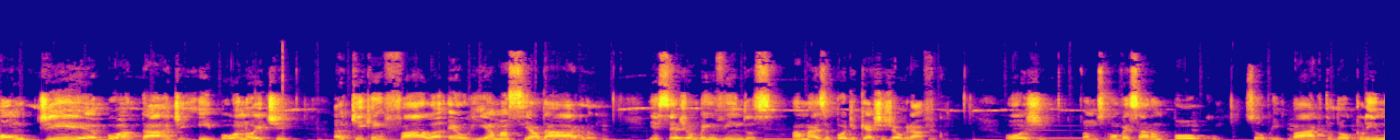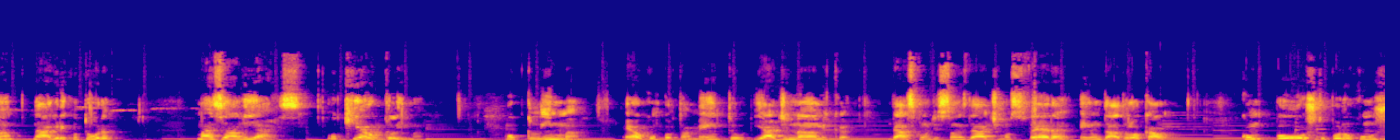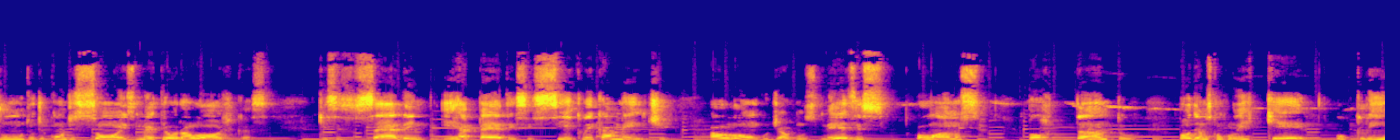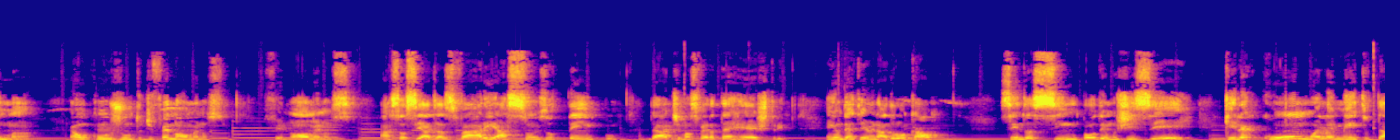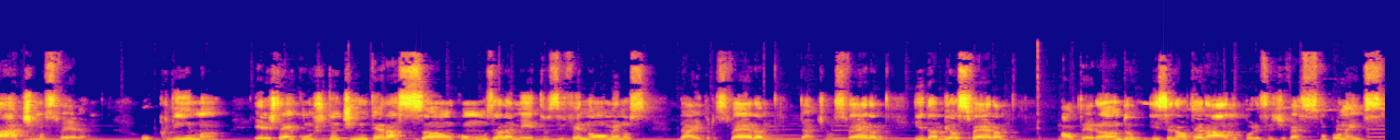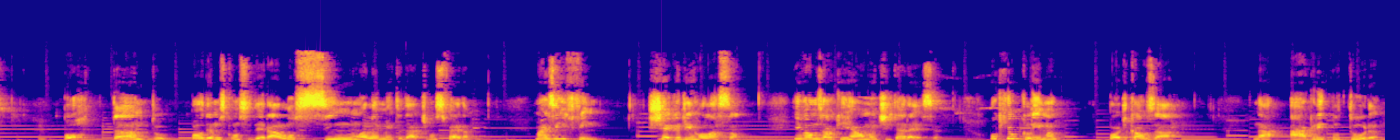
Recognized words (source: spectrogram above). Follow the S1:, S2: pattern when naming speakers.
S1: Bom dia, boa tarde e boa noite. Aqui quem fala é o Rian Maciel da Agro e sejam bem-vindos a mais um podcast geográfico. Hoje vamos conversar um pouco sobre o impacto do clima na agricultura. Mas, aliás, o que é o clima? O clima é o comportamento e a dinâmica das condições da atmosfera em um dado local, composto por um conjunto de condições meteorológicas que se sucedem e repetem-se ciclicamente ao longo de alguns meses ou anos. Portanto, podemos concluir que o clima é um conjunto de fenômenos, fenômenos associados às variações do tempo da atmosfera terrestre em um determinado local. Sendo assim, podemos dizer que ele é como um elemento da atmosfera. O clima ele está em constante interação com uns elementos e fenômenos da hidrosfera, da atmosfera e da biosfera, alterando e sendo alterado por esses diversos componentes. Portanto, podemos considerá-lo sim um elemento da atmosfera. Mas enfim, chega de enrolação e vamos ao que realmente interessa. O que o clima pode causar na agricultura?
